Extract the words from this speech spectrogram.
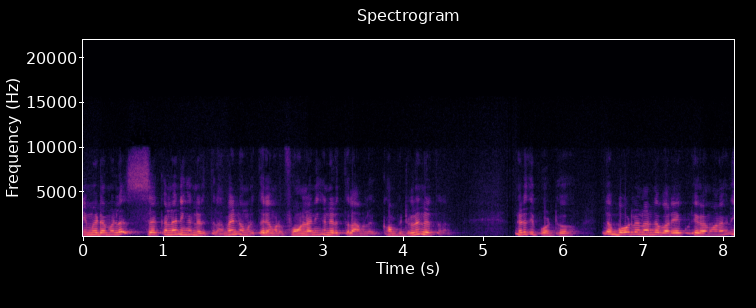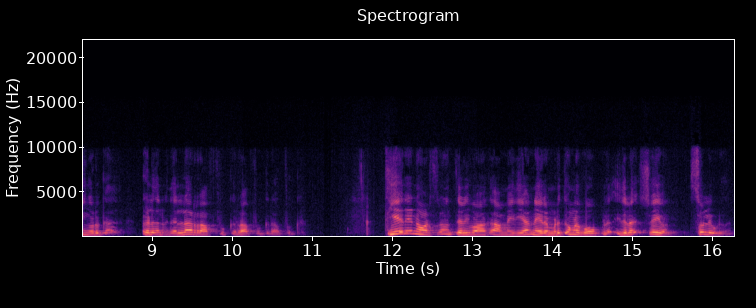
நிமிடமில் செகண்டில் நீங்கள் நிறுத்தலாமே நம்மளுக்கு உங்களுக்கு தெரியும் உங்களோட ஃபோனில் நீங்கள் நிறுத்தலாம் இல்லை கம்ப்யூட்டரில் நிறுத்தலாம். நிறுத்தி போட்டு இல்லை போர்டில் நடந்து வரையக்கூடிய மாணவன் நீங்கள் ஒரு எழுதணும். இதெல்லாம் ரஃபுக்கு ரஃபுக்கு ரஃபுக்கு தியரி நோட்ஸ்லாம் தெளிவாக அமைதியாக நேரம் எடுத்து உங்களுக்கு வகுப்பில் இதில் செய்வேன். சொல்லிவிடுவேன்.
